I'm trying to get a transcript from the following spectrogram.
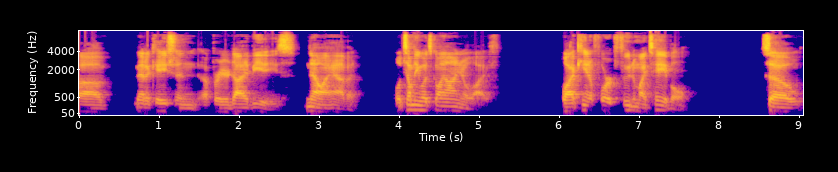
uh, medication for your diabetes? No, I haven't. Well, tell me what's going on in your life. Well, I can't afford food on my table. So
